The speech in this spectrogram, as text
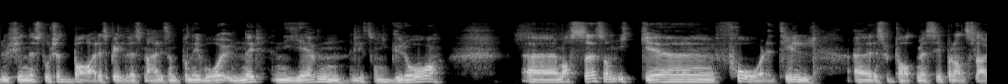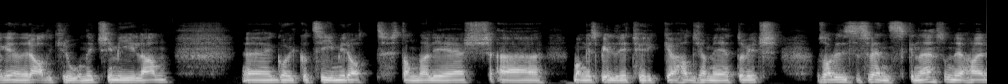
Du finner stort sett bare spillere som er liksom på nivået under. En jevn, litt sånn grå eh, masse som ikke får det til eh, resultatmessig på landslaget. Rade Kronic i Milan, Eh, Gojko Timirot, Standaliers, uh, mange spillere i Tyrkia, Hadjametovic. Og så har du disse svenskene som de har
